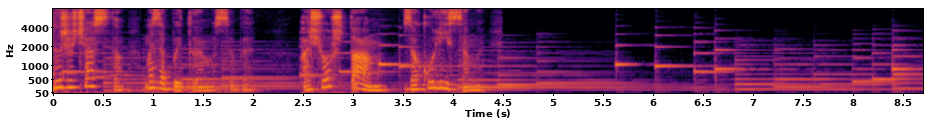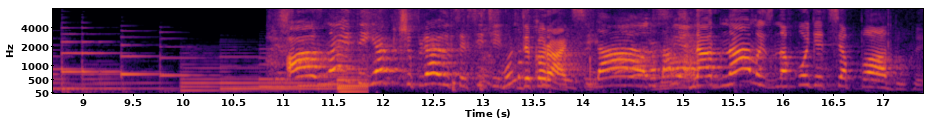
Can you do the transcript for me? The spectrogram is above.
Дуже часто ми запитуємо себе, а що ж там, за кулісами? А знаєте, як чіпляються всі ці декорації? Над нами знаходяться падуги.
